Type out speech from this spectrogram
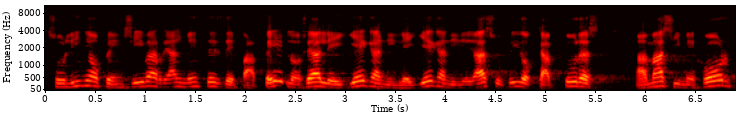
su línea ofensiva realmente es de papel, o sea, le llegan y le llegan y ha sufrido capturas a más y mejor,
